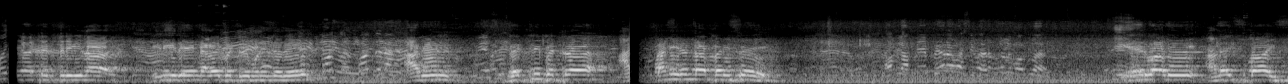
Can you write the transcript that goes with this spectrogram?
விளையாட்டு திருவிழா இனிதே நடைபெற்று முடிந்தது. அதில் வெற்றி பெற்ற பன்னிரெண்டாம் பரிசு. Ervadi annex boys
